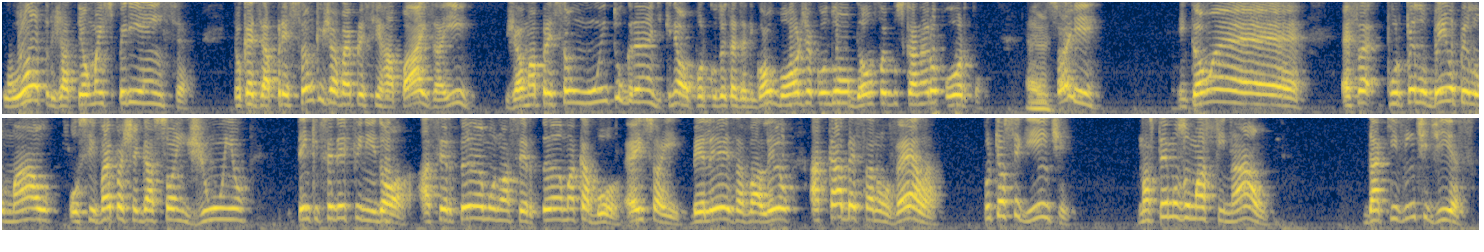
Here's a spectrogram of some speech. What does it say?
O outro já tem uma experiência. Então, quer dizer, a pressão que já vai para esse rapaz aí já é uma pressão muito grande. Que nem ó, o Porco Doido tá dizendo, igual o Borja quando o Aldão foi buscar no aeroporto. É, é. isso aí. Então, é essa por pelo bem ou pelo mal, ou se vai para chegar só em junho, tem que ser definido, ó, acertamos, não acertamos, acabou. É isso aí. Beleza, valeu. Acaba essa novela, porque é o seguinte, nós temos uma final daqui 20 dias.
